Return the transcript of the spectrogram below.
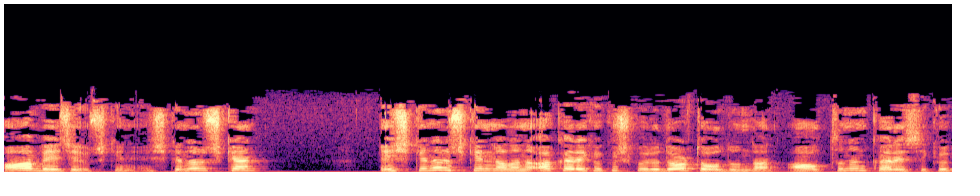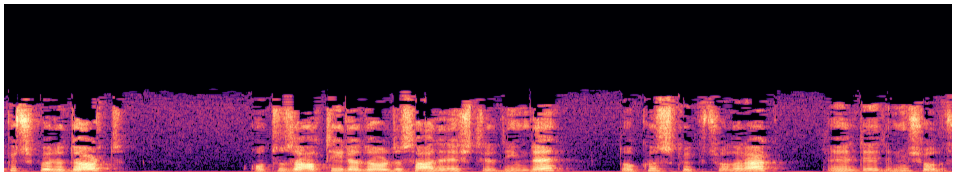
ABC üçgeni eşkenar üçgen. Eşkenar üçgenin alanı a kare kök 3 bölü 4 olduğundan 6'nın karesi kök 3 bölü 4 36 ile 4'ü sadeleştirdiğimde 9 kök 3 olarak elde edilmiş olur.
